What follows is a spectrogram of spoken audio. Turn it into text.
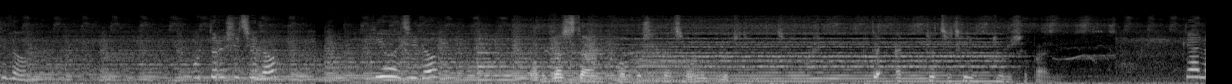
কি দিয়েছিল উত্তর এসেছিল। কি হয়েছিল? কবিরাজ তার কাছে অনেকগুলো চিঠি একটা চিঠির উত্তর সে পায়নি। কেন?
